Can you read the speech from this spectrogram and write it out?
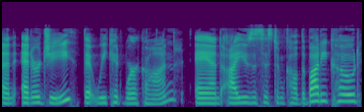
an energy that we could work on, and I use a system called the body code.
